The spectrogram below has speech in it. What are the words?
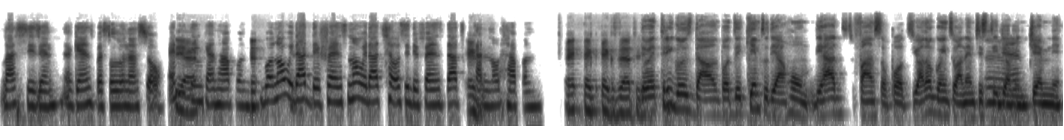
last season against Barcelona. So anything can happen. But not with that defense, not with that Chelsea defense. That Ex- cannot happen. Exactly. They were three goals down, but they came to their home. They had fan support. You are not going to an empty stadium Yeah. in Germany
